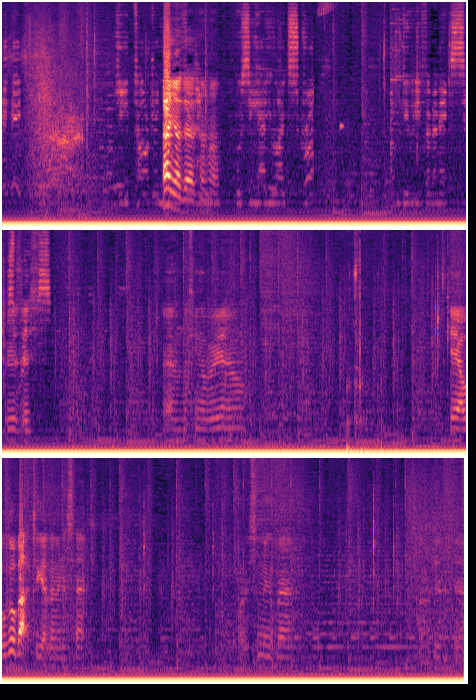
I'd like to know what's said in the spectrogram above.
Keep talking. And you're dead, haha. We'll see how you like scrub on duty for the next six Who is this? Will go back to get them in a sec. Oh, there's something up there. Oh, yeah,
